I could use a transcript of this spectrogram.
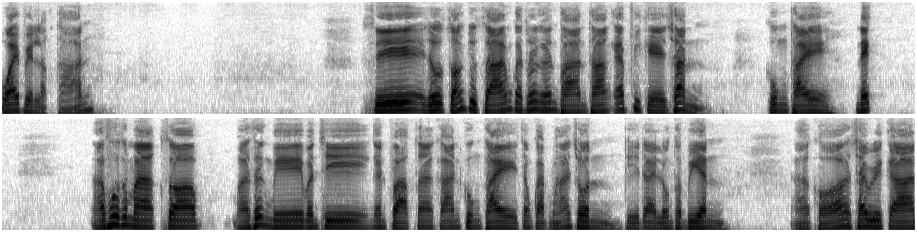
ไว้เป็นหลักฐาน 4.2.3 การชำระเงินผ่านทางแอปพลิเคชัน กรุงไทย ผู้สมัครสอบมาซึ่งมีบัญชีเงินฝากธนาคารกรุงไทยจำกัดมหาชนที่ได้ลงทะเบียนอขอใช้บริการ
